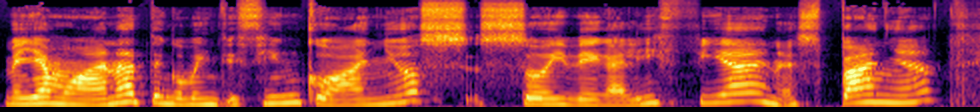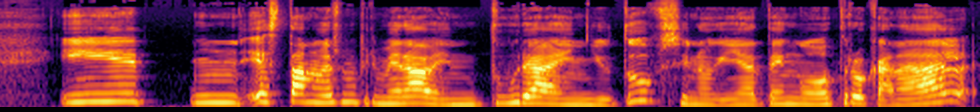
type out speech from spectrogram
Me llamo Ana, tengo 25 años, soy de Galicia, en España, y mm, esta no es mi primera aventura en YouTube, sino que ya tengo otro canal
